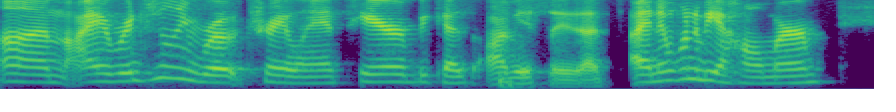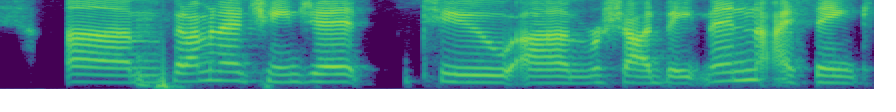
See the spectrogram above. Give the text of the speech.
Um, I originally wrote Trey Lance here because obviously that's I didn't want to be a homer. Um, but I'm gonna change it to um, Rashod Bateman. I think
